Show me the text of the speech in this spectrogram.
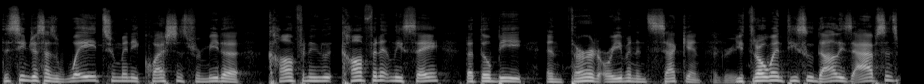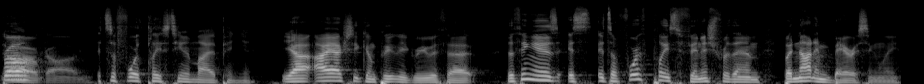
This team just has way too many questions for me to confidently confidently say that they'll be in third or even in second. Agreed. You throw in Tissoudali's absence, bro. Oh God. It's a fourth place team in my opinion. Yeah, I actually completely agree with that. The thing is, it's it's a fourth place finish for them, but not embarrassingly.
